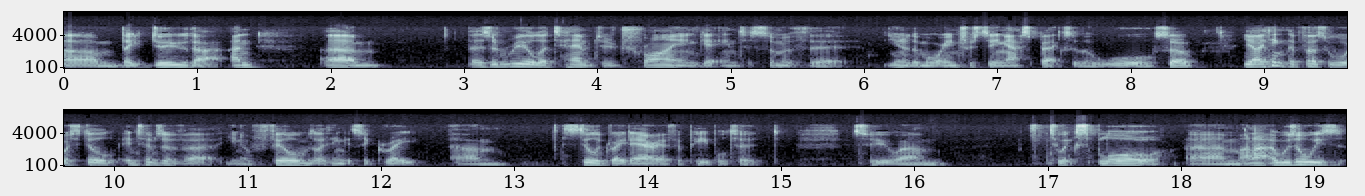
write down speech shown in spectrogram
Um, they do that, and um, there's a real attempt to try and get into some of the you know the more interesting aspects of the war. So yeah, I think the First World War is still, in terms of uh, you know films, I think it's a great, um, still a great area for people to to um, to explore. Um, and I, I, was always, you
